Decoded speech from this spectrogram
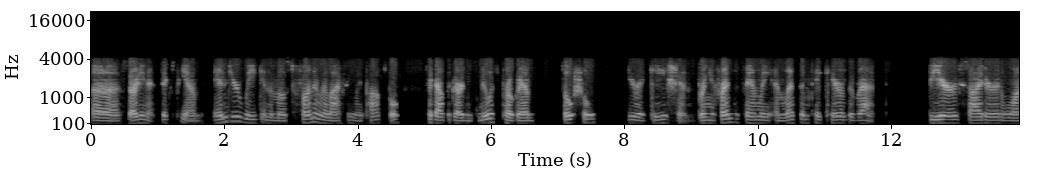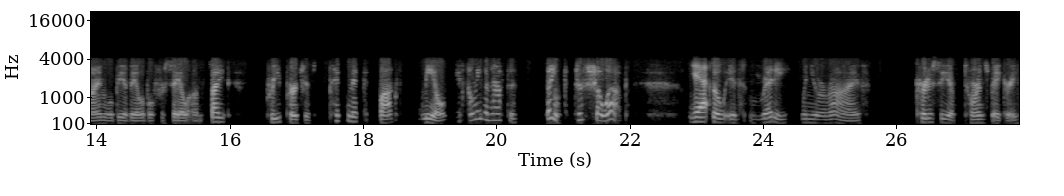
uh, starting at 6 p.m. End your week in the most fun and relaxing way possible. Check out the garden's newest program, Social Irrigation. Bring your friends and family and let them take care of the rest. Beer, cider, and wine will be available for sale on site. Pre-purchase picnic box meal. You don't even have to think; just show up. Yeah. So it's ready when you arrive, courtesy of Torrance Bakery.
